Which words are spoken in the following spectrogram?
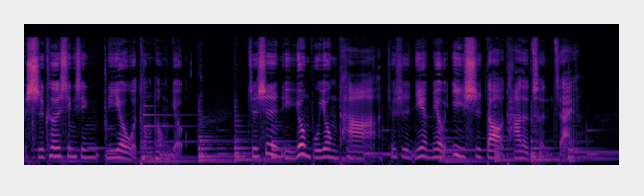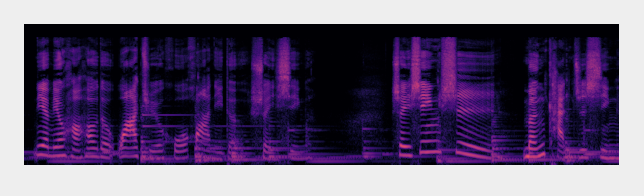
十颗星星，你有我统统有，只是你用不用它，就是你也没有意识到它的存在。你也没有好好的挖掘活化你的水星，水星是门槛之星。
